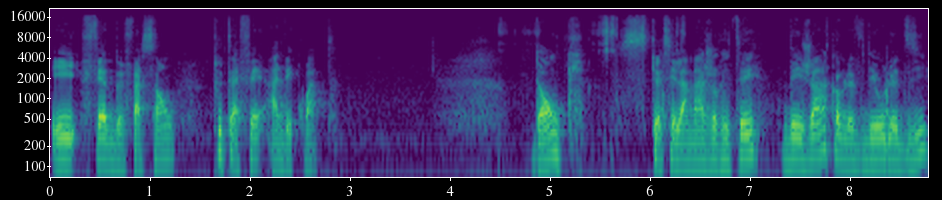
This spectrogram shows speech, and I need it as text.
et faite de façon tout à fait adéquate. Donc, est-ce que c'est la majorité des gens, comme la vidéo le dit?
